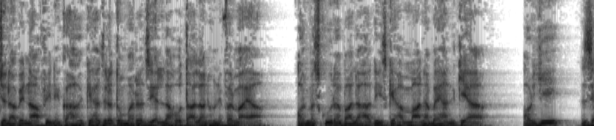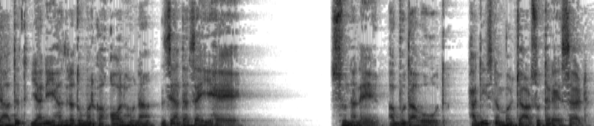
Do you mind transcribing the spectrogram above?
جناب نافع نے کہا کہ حضرت عمر رضی اللہ تعالیٰ عنہ نے فرمایا، اور مذکورہ بالا حدیث کے ہم معنی بیان کیا۔ اور یہ زیادت یعنی حضرت عمر کا قول ہونا زیادہ صحیح ہے۔ سننے ابو داود، حدیث نمبر چار سو تریسٹھ۔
